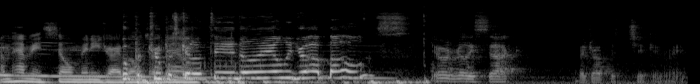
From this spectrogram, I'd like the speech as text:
I'm having so many dry bones right Troopers now. skeleton, they only dry bones. You know what would really suck? If I drop this chicken right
